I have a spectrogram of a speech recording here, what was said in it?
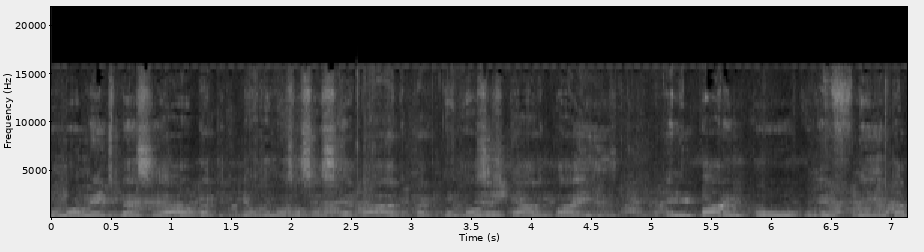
um momento especial para que toda a nossa sociedade, para que todo o nosso estado, país, ele pare um pouco, reflita,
